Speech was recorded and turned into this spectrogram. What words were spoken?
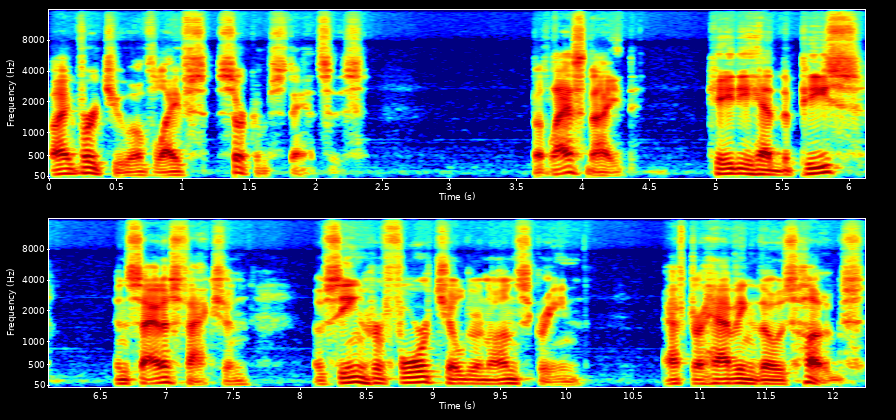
by virtue of life's circumstances. But last night, Katie had the peace and satisfaction of seeing her four children on screen after having those hugs,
